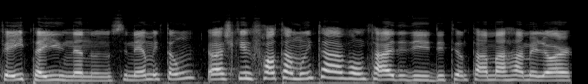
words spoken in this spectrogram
feita aí, né, no, no cinema. Então eu acho que falta muita vontade de, de tentar amarrar melhor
